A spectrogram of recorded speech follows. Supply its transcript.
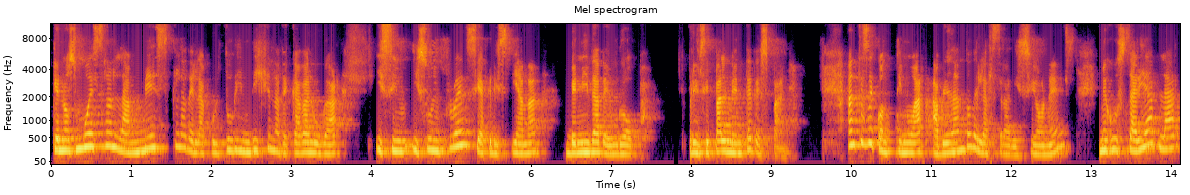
que nos muestran la mezcla de la cultura indígena de cada lugar y su influencia cristiana venida de Europa, principalmente de España. Antes de continuar hablando de las tradiciones, me gustaría hablar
